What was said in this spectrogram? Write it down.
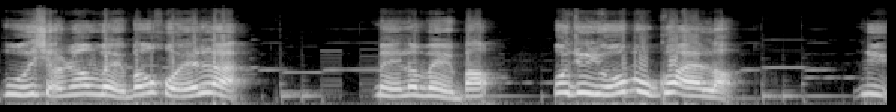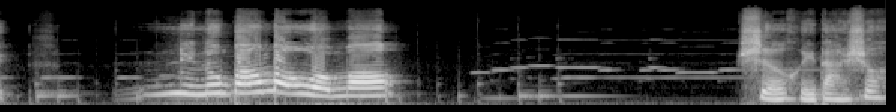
我想让尾巴回来，没了尾巴我就游不快了。你，你能帮帮我吗？蛇回答说：“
